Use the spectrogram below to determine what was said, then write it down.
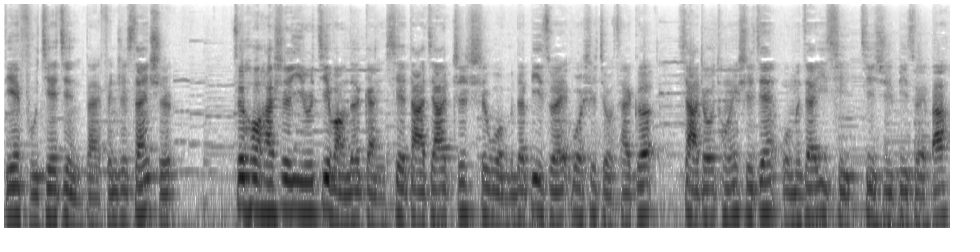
跌幅接近百分之三十。最后还是一如既往的感谢大家支持我们的闭嘴，我是韭菜哥。下周同一时间我们再一起继续闭嘴吧。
